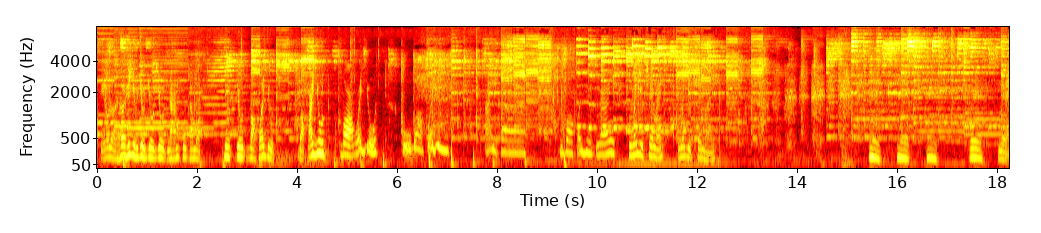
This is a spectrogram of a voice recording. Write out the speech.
เฟี้ยวเลยเฮ้ยหยุดหยุดหยุดหยุดน้ำกูจะหมดหยุดหยุดบอกว่าหยุด บอกว่าหยุด บอกว่าหยุด กูบอกว่าหยุด ไอ้ห่ากูบอกว่าหยุดไงกูไม่หยุดใช่ไหมกูไม่หยุดใช่ไหมอืมอืมอืมอืมเหนื่อย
